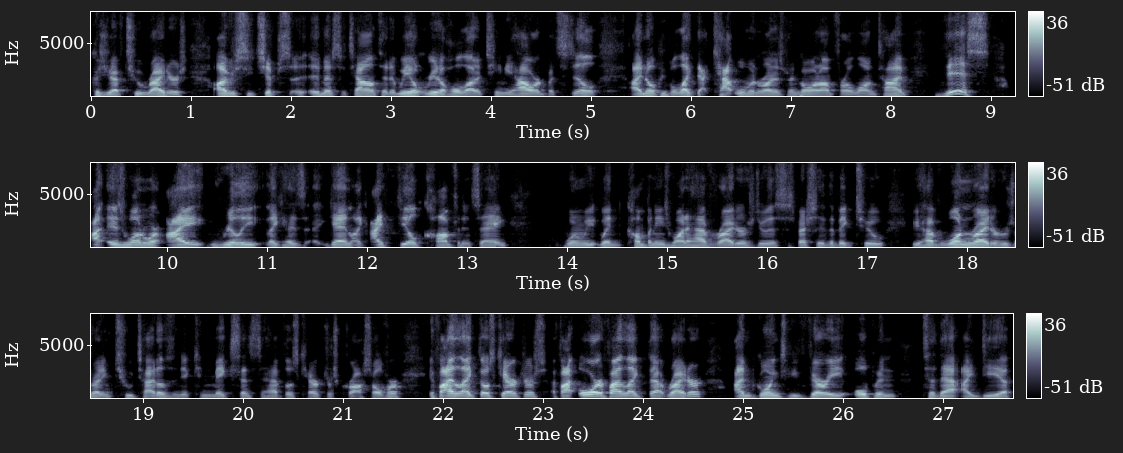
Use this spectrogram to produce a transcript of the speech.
because you have two writers. Obviously, Chip's immensely talented. We don't read a whole lot of Tini Howard, but still, I know people like that Catwoman run has been going on for a long time. This uh, is one where I really like has again like I feel confident saying when we when companies want to have writers do this, especially the big two, you have one writer who's writing two titles, and it can make sense to have those characters cross over. If I like those characters, if I or if I like that writer, I'm going to be very open to that idea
